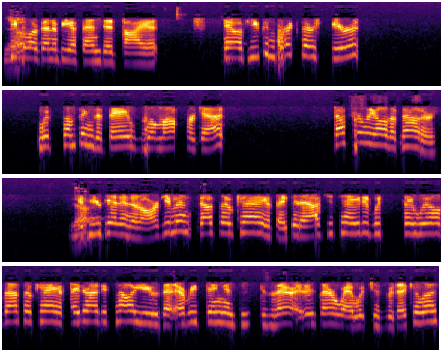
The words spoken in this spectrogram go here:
People are going to be offended by it. Now, if you can prick their spirit with something that they will not forget, that's really all that matters. Yeah. If you get in an argument, that's okay. If they get agitated, which they will, that's okay. If they try to tell you that everything is, is their is their way, which is ridiculous,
